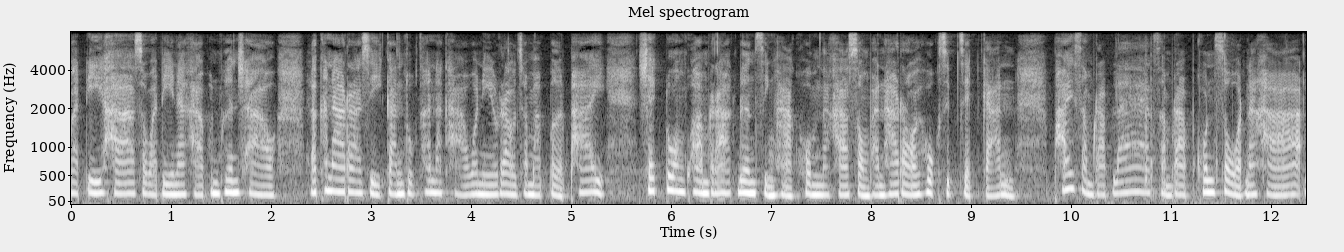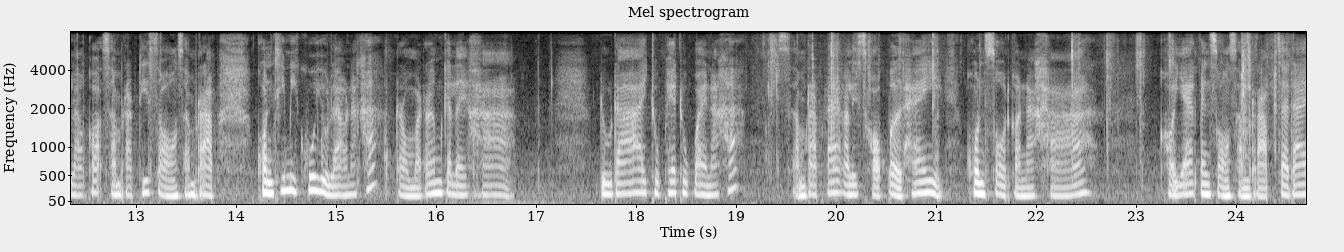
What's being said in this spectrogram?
วัสดีค่ะ สวัสดีนะคะ เพื่อนๆชาวลัคนาราศีกันทุกท่านนะคะ วันนี้เราจะมาเปิดไพ่เช็คดวงความรักเดือนสิงหาคมนะคะ 2567 กันไพ่สำหรับแรกสำหรับคนโสดนะคะ แล้วก็สำหรับที่ 2สำหรับคนที่มีคู่อยู่แล้วนะคะ เรามาเริ่มกันเลยค่ะ ดูได้ทุกเพศทุกวัยนะคะสำหรับแรกอลิสขอเปิดให้คนโสดก่อนนะคะ ขอแยกเป็นสองสำหรับจะได้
